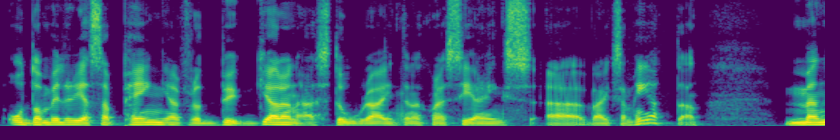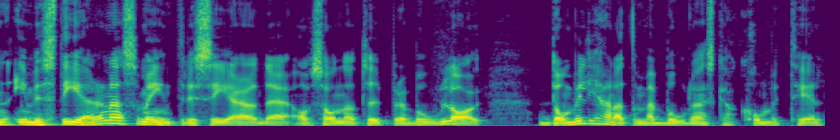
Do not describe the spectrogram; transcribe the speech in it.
Och de vill resa pengar för att bygga den här stora internationaliseringsverksamheten. Men investerarna som är intresserade av sådana typer av bolag de vill gärna att de här bolagen ska ha kommit till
